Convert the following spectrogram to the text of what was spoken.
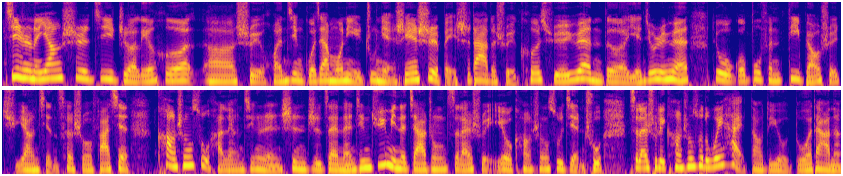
近日呢，央视记者联合呃水环境国家模拟重点实验室、北师大的水科学院的研究人员对我国部分 地表水取样检测时候，发现抗生素含量惊人，甚至在南京居民的家中自来水也有抗生素检出。自来水里抗生素的危害到底有多大呢？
